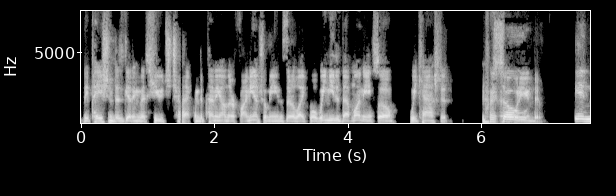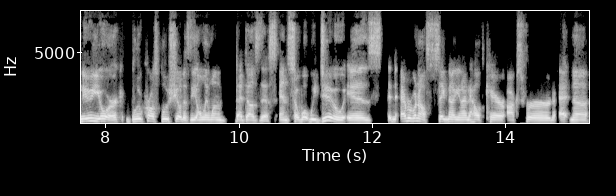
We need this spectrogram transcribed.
the patient is getting this huge check and depending on their financial means they're like well we needed that money so we cashed it so what are you gonna do in New York, Blue Cross Blue Shield is the only one that does this. And so what we do is, and everyone else, Cigna, United Healthcare, Oxford, Aetna,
